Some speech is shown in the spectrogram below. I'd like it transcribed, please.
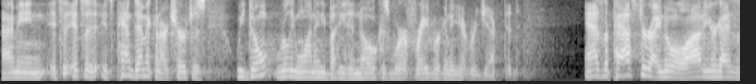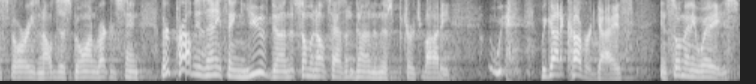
I mean, it's a, it's a it's pandemic in our churches. We don't really want anybody to know because we're afraid we're going to get rejected. As the pastor, I know a lot of your guys' stories, and I'll just go on record saying there probably isn't anything you've done that someone else hasn't done in this church body. We, we got it covered, guys, in so many ways.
